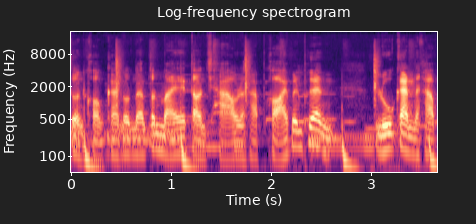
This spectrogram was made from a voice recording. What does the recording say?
ส่วนของการรดน้ำต้นไม้ในตอนเช้านะครับ ขอให้เพื่อนๆรู้กันนะครับ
